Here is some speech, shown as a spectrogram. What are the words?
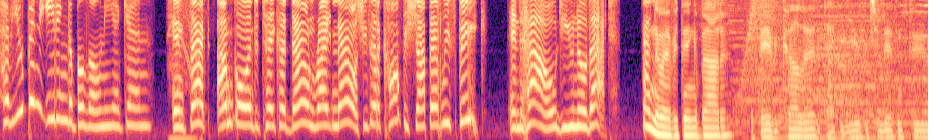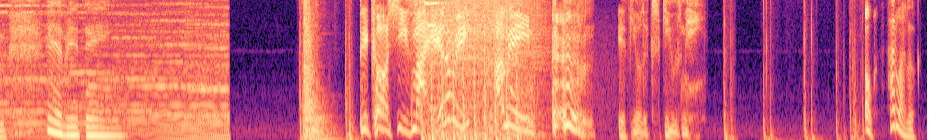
Have you been eating the bologna again? In fact, I'm going to take her down right now. She's at a coffee shop as we speak. And how do you know that? I know everything about her her favorite color, the type of music she listens to, everything. Because she's my enemy. I mean, if you'll excuse me. Oh, how do I look?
